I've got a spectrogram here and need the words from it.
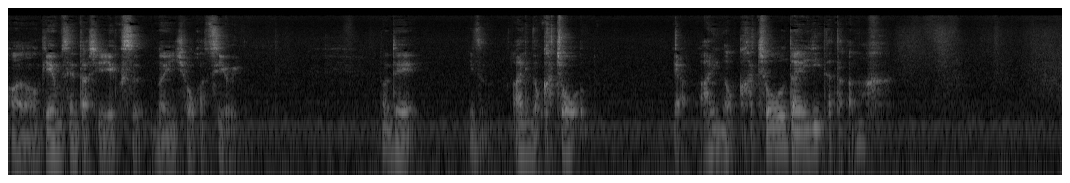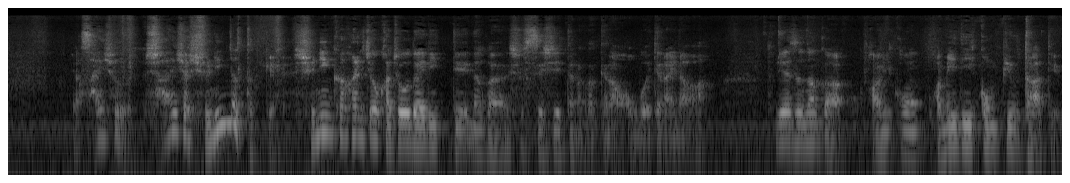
あのゲームセンター CX の印象が強い。ので有野課長いや有野課長代理だったかな。いや最初最初主任だったっけ？主任係長課長代理ってなんか出世していったのだっけな覚えてないな。とりあえずなんかファミコンファミリーコンピューターっていう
